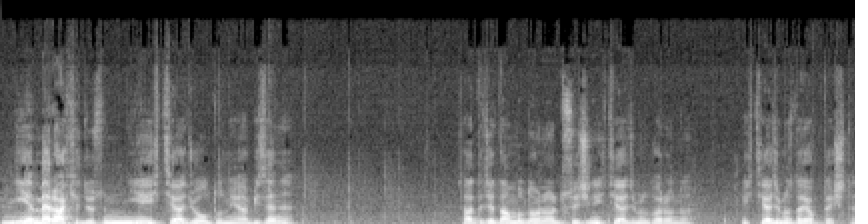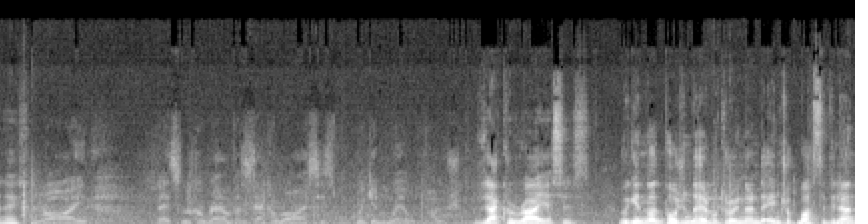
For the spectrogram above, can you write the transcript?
Niye merak ediyorsun niye ihtiyacı olduğunu ya bize ne? Sadece Dumbledore'un ordusu için ihtiyacımız var ona. İhtiyacımız da yok da işte neyse. Let's look around for Zacharias' potion. Zacharias'ız. Wiggenweld Potion da Harry Potter oyunlarında en çok bahsedilen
